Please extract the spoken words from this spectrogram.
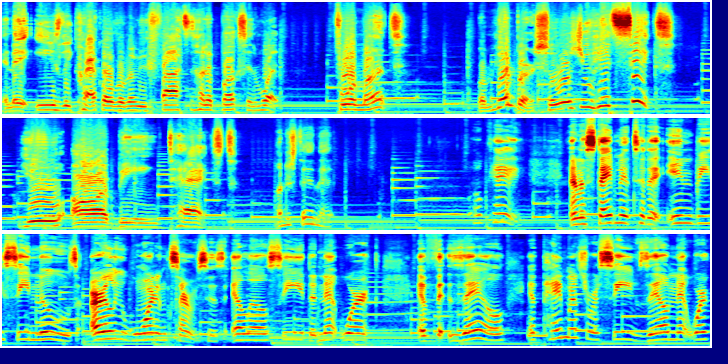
and they easily crack over maybe five to hundred bucks in what four months. Remember, as soon as you hit six, you are being taxed. Understand that. Okay. In a statement to the NBC News Early Warning Services LLC, the network if Zelle, if payments received Zelle network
